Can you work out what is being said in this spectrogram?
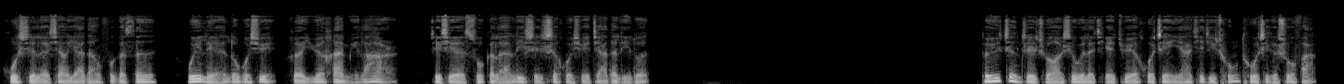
忽视了像亚当·福格森、威廉·罗伯逊和约翰·米拉尔这些苏格兰历史社会学家的理论。对于政治主要是为了解决或镇压阶级冲突这个说法，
